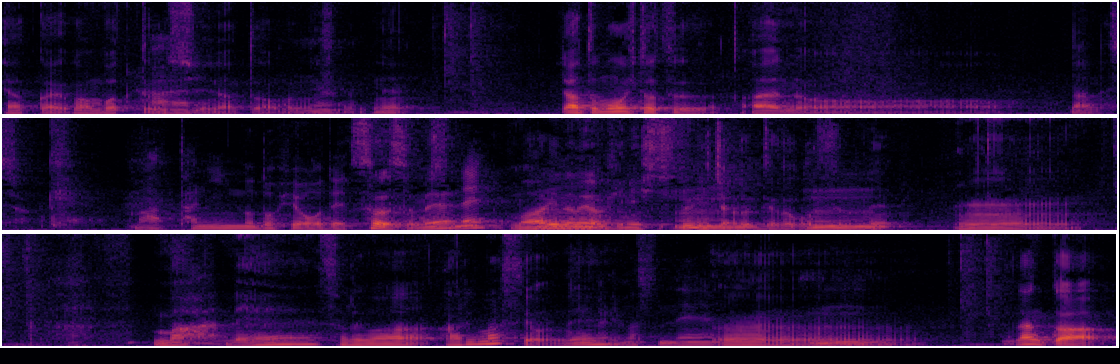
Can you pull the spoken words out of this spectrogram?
厄介頑張ってほしいなとは思いますけどね。であともう一つあのー何でしたっけ？まあ他人の土俵でってそうですね。周りの目を気にしすぎちゃうっていうところですよね。うん。まあねそれはありますよね。ありますね、うん。なんか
